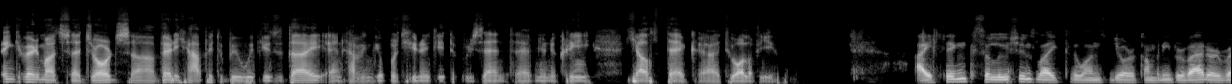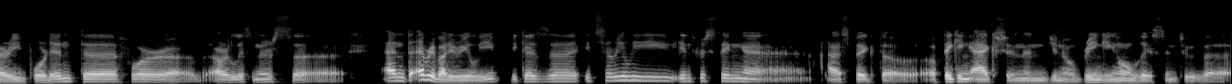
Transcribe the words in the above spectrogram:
Thank you very much, uh, George. Uh, very happy to be with you today and having the opportunity to present uh, Munich Re Health Tech uh, to all of you. I think solutions like the ones your company provide are very important uh, for uh, our listeners uh, and everybody really because uh, it's a really interesting uh, aspect of, of taking action and you know bringing all this into the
